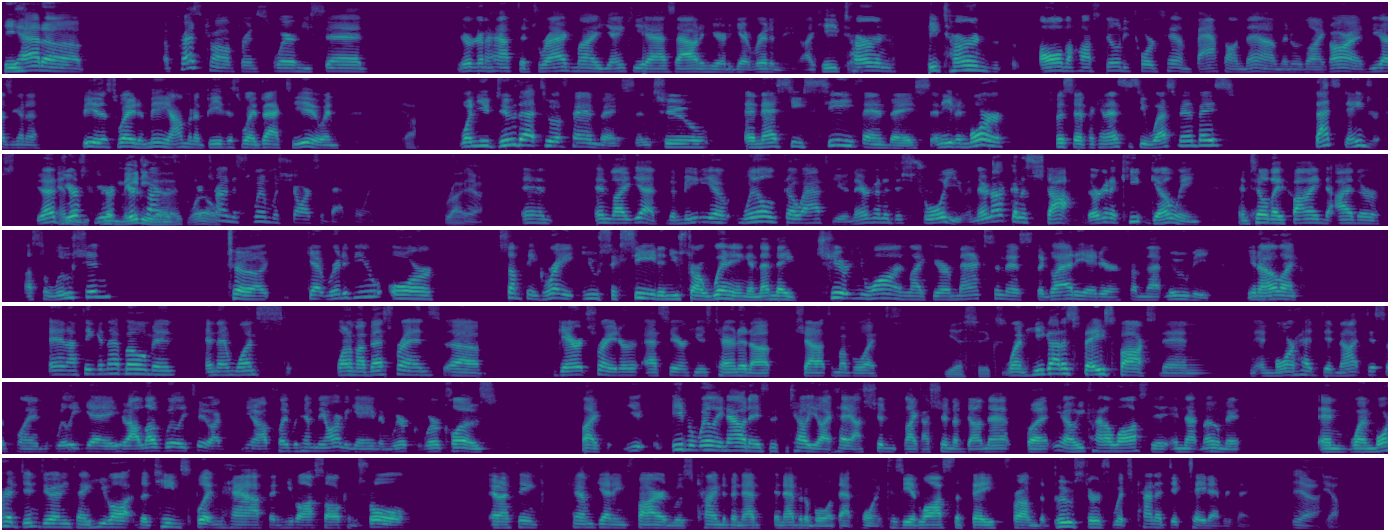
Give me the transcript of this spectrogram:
he had a a press conference where he said, "You're gonna have to drag my Yankee ass out of here to get rid of me." Like he turned he turned all the hostility towards him back on them and was like, "All right, if you guys are gonna be this way to me, I'm gonna be this way back to you." And. When you do that to a fan base and to an SEC fan base, and even more specific, an SEC West fan base, that's dangerous. Yeah, And you're, the- the you're, you're media trying to, as You're trying to swim with sharks at that point Right. Yeah. and and like yeah the media will go after you and they're going to destroy you and they're not going to stop they're going to keep going until they find either a solution to get rid of you or something great you succeed and you start winning and then they cheer you on like you're maximus the gladiator from that movie you know like and i think in that moment and then once one of my best friends uh, Garrett Shrader at Syracuse tearing it up. Shout out to my boy. GS6. When he got his face boxed in and Moorhead did not discipline Willie Gay, who I love Willie too. I you know, I played with him in the Army game and we're we're close. Like you even Willie nowadays would tell you like, hey, I shouldn't like I shouldn't have done that. But you know, he kinda lost it in that moment. And when Moorhead didn't do anything, he lost the team split in half and he lost all control. And I think him getting fired was kind of ine- inevitable at that point because he had lost the faith from the boosters, which kind of dictate everything. Yeah. Yeah.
